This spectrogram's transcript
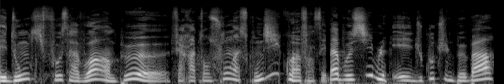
Et donc, il faut savoir un peu euh, faire attention à ce qu'on dit, quoi. Enfin, c'est pas possible. Et du coup, tu ne peux pas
